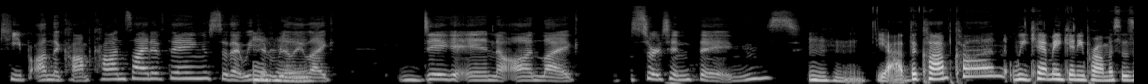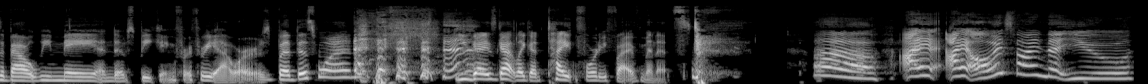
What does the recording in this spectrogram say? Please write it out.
keep on the comp con side of things so that we can really Mhm. like dig in on like certain things. hmm Yeah, the comp con we can't make any promises about. We may end up speaking for three hours, but this one, you guys got like a tight 45 minutes. Oh, I I always find that you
